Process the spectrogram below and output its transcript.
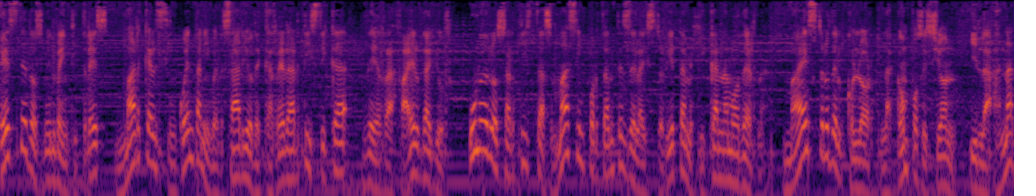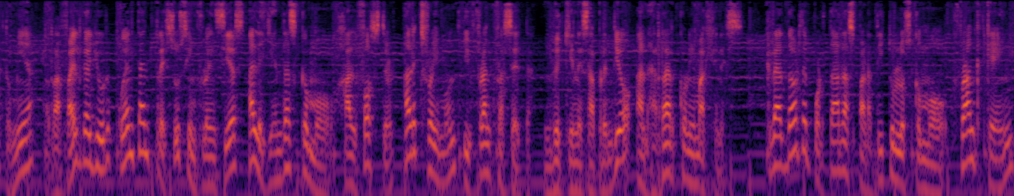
Este 2023 marca el 50 aniversario de carrera artística de Rafael Gallur, uno de los artistas más importantes de la historieta mexicana moderna. Maestro del color, la composición y la anatomía, Rafael Gallur cuenta entre sus influencias a leyendas como Hal Foster, Alex Raymond y Frank Frazetta, de quienes aprendió a narrar con imágenes creador de portadas para títulos como Frank Kane,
